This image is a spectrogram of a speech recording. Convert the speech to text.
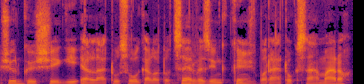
sürgősségi ellátószolgálatot szervezünk könyvbarátok számára.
